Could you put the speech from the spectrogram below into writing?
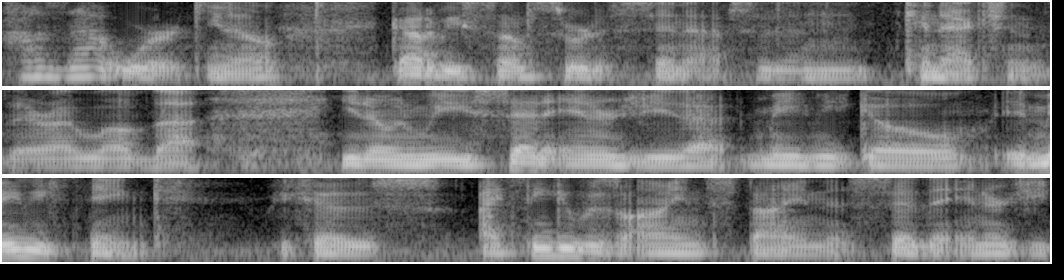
how does that work, you know? Got to be some sort of synapses and connections there. I love that. You know, and when you said energy, that made me go, it made me think. Because I think it was Einstein that said that energy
